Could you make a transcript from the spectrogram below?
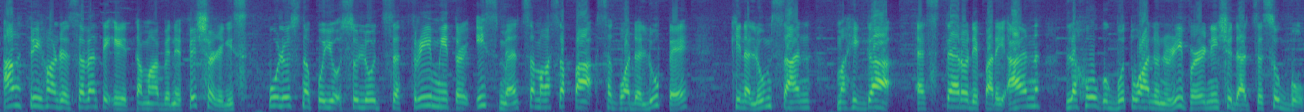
Ang 378 ka mga beneficiaries pulos na puyo sulod sa 3-meter easement sa mga sapa sa Guadalupe, Kinalumsan, Mahiga, Estero de Parian, Lahog ug Butuanon River ni siyudad sa Subo.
